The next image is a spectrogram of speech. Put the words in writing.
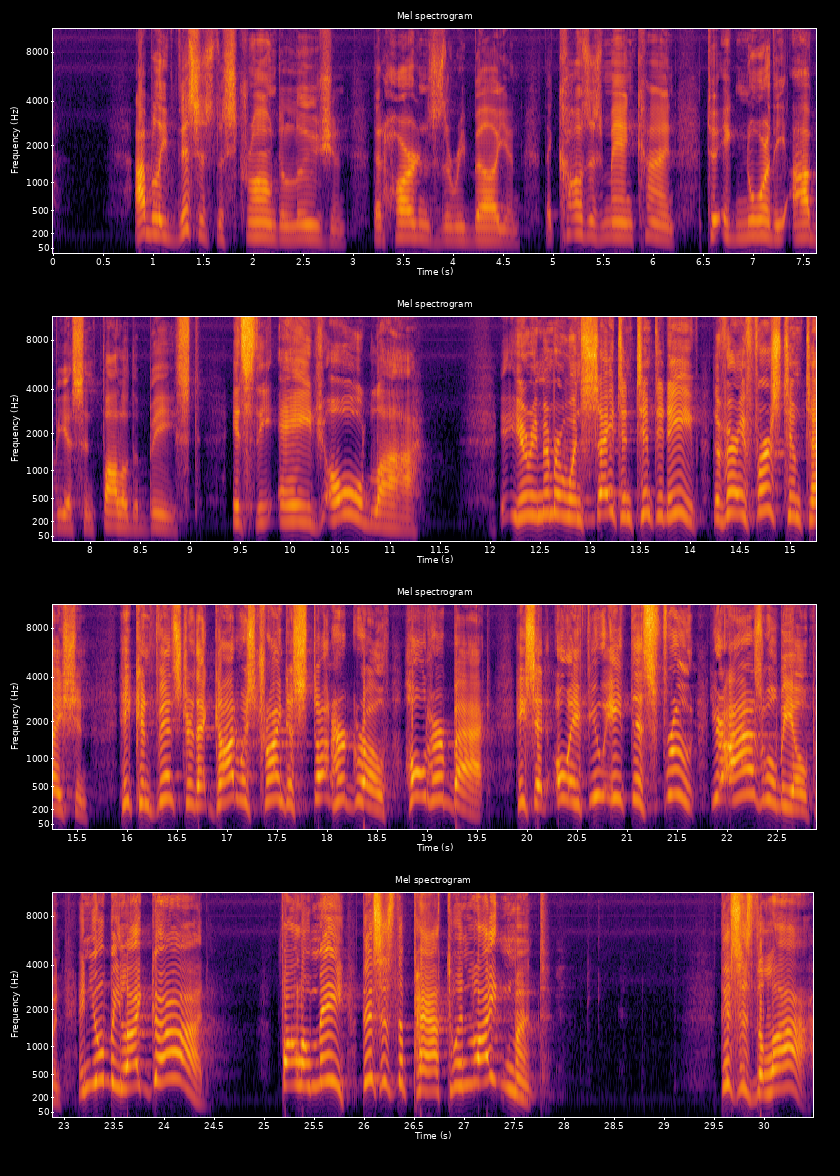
I believe this is the strong delusion that hardens the rebellion, that causes mankind to ignore the obvious and follow the beast. It's the age old lie. You remember when Satan tempted Eve, the very first temptation, he convinced her that God was trying to stunt her growth, hold her back. He said, Oh, if you eat this fruit, your eyes will be open and you'll be like God. Follow me. This is the path to enlightenment. This is the lie.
